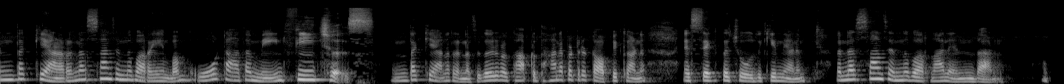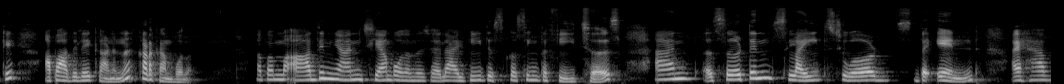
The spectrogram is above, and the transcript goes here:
എന്തൊക്കെയാണ് റെനസാൻസ് എന്ന് പറയുമ്പം what are the main features എന്തൊക്കെയാണ് റെനസ് ഇതൊരു പ്രധാ പ്രധാനപ്പെട്ട ഒരു ടോപ്പിക്കാണ് എസ് ഒക്കെ ചോദിക്കുന്നതാണ്. റെനസാൻസ് എന്ന് പറഞ്ഞാൽ എന്താണ്? ഓക്കെ അപ്പോൾ അതിലേക്കാണ് ഇന്ന് കടക്കാൻ പോകുന്നത്. അപ്പം ആദ്യം ഞാൻ ചെയ്യാൻ പോകുന്നതെന്ന് വെച്ചാൽ I be discussing the features and certain slides towards the end I have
